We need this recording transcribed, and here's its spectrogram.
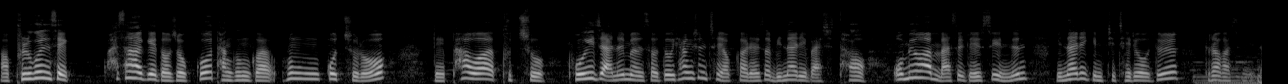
어, 붉은색 화사하게 넣어줬고 당근과 홍고추로 네, 파와 부추 보이지 않으면서도 향신채 역할을 해서 미나리 맛이 더 오묘한 맛을 낼 수 있는 미나리 김치 재료들 들어갔습니다.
